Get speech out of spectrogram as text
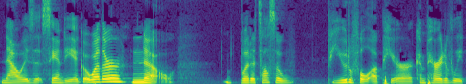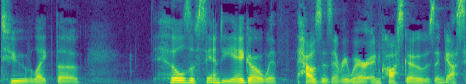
Now, is it San Diego weather? No. But it's also beautiful up here comparatively to like the hills of San Diego with houses everywhere and Costco's and gas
